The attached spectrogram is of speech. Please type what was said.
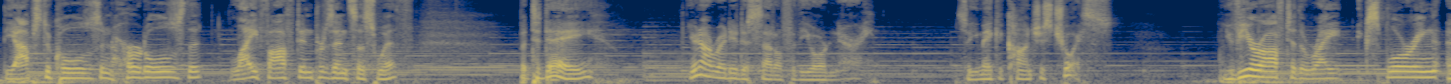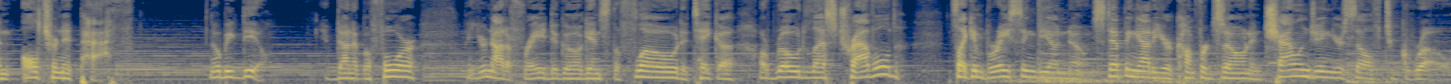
the obstacles and hurdles that life often presents us with. But today, you're not ready to settle for the ordinary. So you make a conscious choice. You veer off to the right, exploring an alternate path. No big deal. You've done it before. You're not afraid to go against the flow, to take a, a road less traveled. It's like embracing the unknown, stepping out of your comfort zone and challenging yourself to grow.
